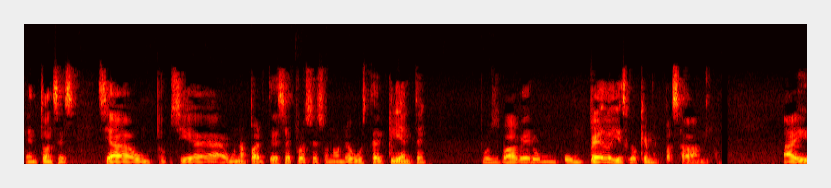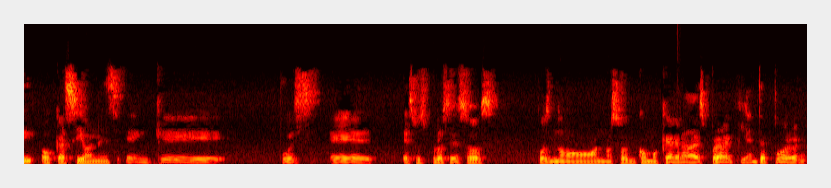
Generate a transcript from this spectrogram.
Entonces, si a, un, si a una parte de ese proceso no le gusta el cliente, pues va a haber un, un pedo y es lo que me pasaba a mí. Hay ocasiones en que, pues, eh, esos procesos, pues no, no son como que agradables para el cliente por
